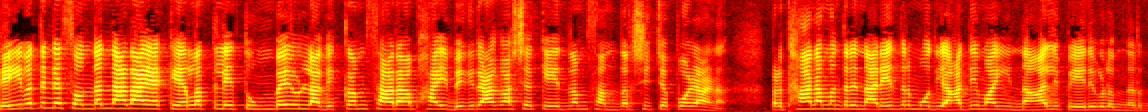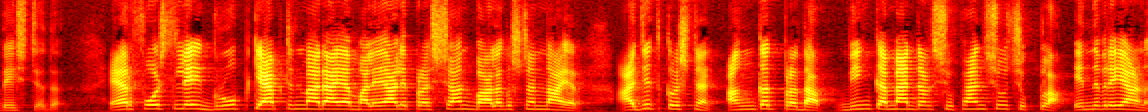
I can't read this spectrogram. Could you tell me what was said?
ദൈവത്തിന്റെ സ്വന്തം നാടായ കേരളത്തിലെ തുമ്പയുള്ള വിക്രം സാരാഭായ് ബഹിരാകാശ കേന്ദ്രം സന്ദർശിച്ചപ്പോഴാണ് പ്രധാനമന്ത്രി നരേന്ദ്രമോദി ആദ്യമായി നാല് പേരുകളും നിർദ്ദേശിച്ചത്. എയർഫോഴ്സിലെ ഗ്രൂപ്പ് ക്യാപ്റ്റന്മാരായ മലയാളി പ്രശാന്ത് ബാലകൃഷ്ണൻ നായർ അജിത് കൃഷ്ണൻ അങ്കദ് പ്രതാപ് വിംഗ് കമാൻഡർ ശുഭാൻഷു ശുക്ല എന്നിവരെയാണ്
